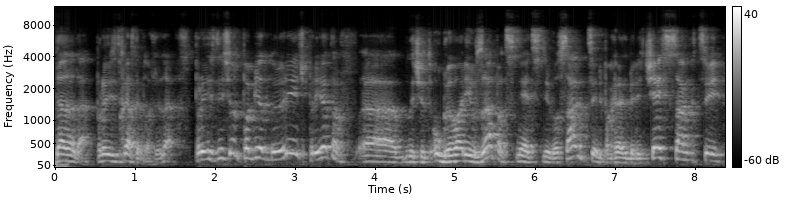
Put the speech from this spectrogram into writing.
да-да-да, Красной площади, да, произнесет победную речь, при этом, э, значит, уговорив Запад снять с него санкции, или, по крайней мере, часть санкций,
